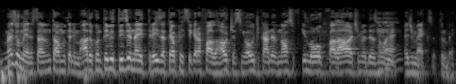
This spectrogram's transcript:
mais ou menos, tá? Eu não tava muito animado. Quando teve o teaser na E3, até eu pensei que era Fallout, assim, ou de cara, nossa, eu fiquei louco, Fallout, meu Deus, não é. Mad Max, tudo bem.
